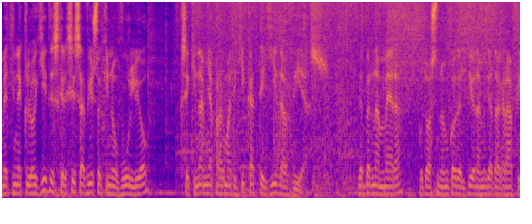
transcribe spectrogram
Με την εκλογή της Χρυσής Αυγής στο Κοινοβούλιο ξεκινά μια πραγματική καταιγίδα βίας. Δεν περνά μέρα που το αστυνομικό δελτίο να μην καταγράφει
